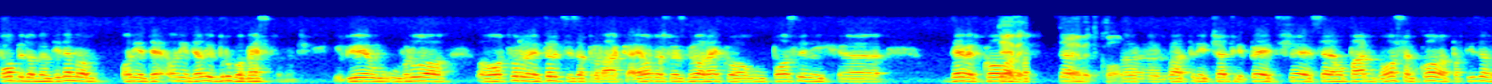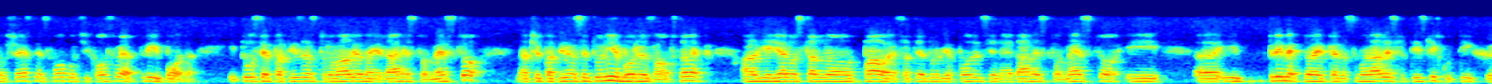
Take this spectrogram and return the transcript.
pobedom nad Dinamom on je, de, on je delio drugo mesto. Znači, I bio je u, u vrlo otvorenoj trci za prvaka. E onda što je Zgro rekao, u posljednjih e, devet kola, Devet, Partizan, devet kola. 2, 3, 4, 5, 6, 7, pardon, 8 kola, Partizan u 16 mogućih osvoja 3 boda. I tu se Partizan strovalio na 11. mesto, znači Partizan se tu nije borio za opstanak, ali je jednostavno pao je sa te druge pozicije na 11. mesto i e, i primetno je kada smo radili statistiku tih e,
